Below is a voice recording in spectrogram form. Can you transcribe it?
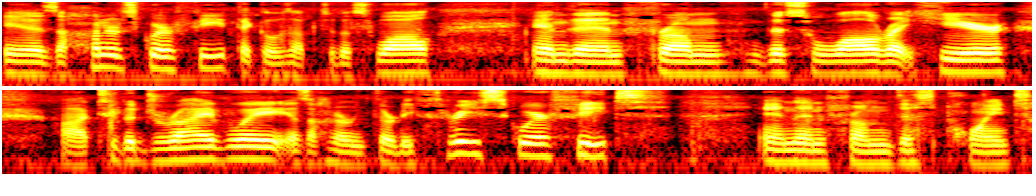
is 100 square feet that goes up to this wall. And then from this wall right here uh, to the driveway is 133 square feet. And then from this point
